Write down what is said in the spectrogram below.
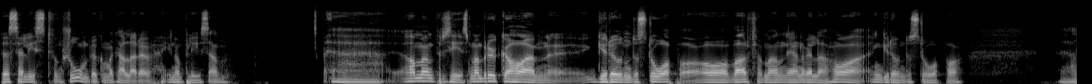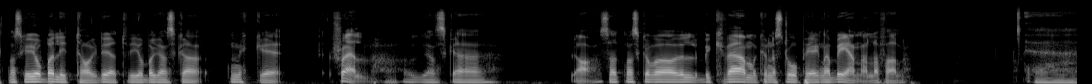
specialistfunktion brukar man kalla det inom polisen. Eh, ja men precis, man brukar ha en eh, grund att stå på och varför man gärna vill ha en grund att stå på. Eh, att man ska jobba lite tag, det är att vi jobbar ganska mycket själv och ganska, ja, så att man ska vara väl bekväm och kunna stå på egna ben i alla fall. Eh,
